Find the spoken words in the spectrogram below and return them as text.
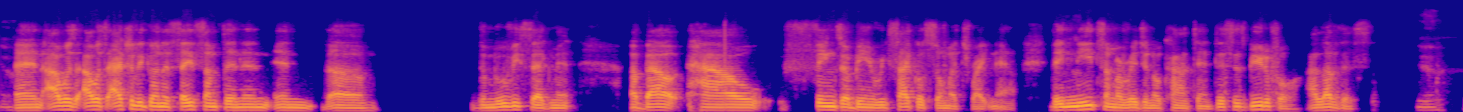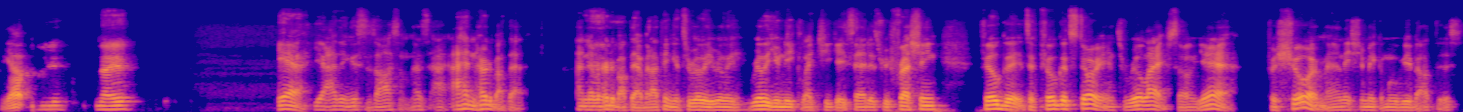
Yeah. And I was I was actually going to say something in in uh, the movie segment about how things are being recycled so much right now. They need some original content. This is beautiful. I love this. Yeah. Yep. Naya? Yeah, yeah, I think this is awesome. That's I, I hadn't heard about that. I never heard about that, but I think it's really, really, really unique. Like Chike said, it's refreshing, feel good. It's a feel good story. It's real life. So yeah, for sure, man. They should make a movie about this.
